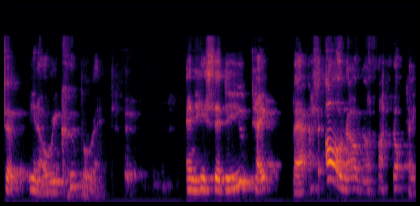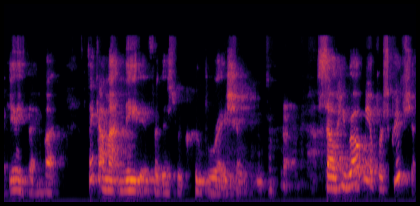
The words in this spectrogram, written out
to, you know, recuperate. And he said, Do you take that? I said, Oh, no, no, I don't take anything, but I think I might need it for this recuperation. So he wrote me a prescription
